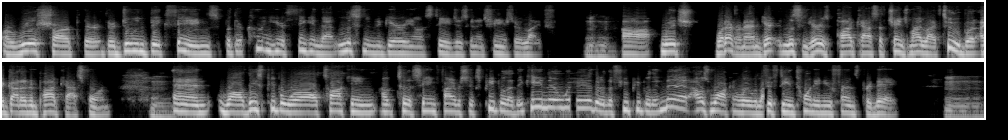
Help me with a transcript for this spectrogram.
are real sharp. They're they're doing big things, but they're coming here thinking that listening to Gary on stage is going to change their life. Mm-hmm. Uh, which whatever, man. Gary, listen, Gary's podcasts have changed my life too, but I got it in podcast form. Mm-hmm. And while these people were all talking out to the same five or six people that they came there with, or the few people they met, I was walking away with like 15, 20 new friends per day. Mm-hmm.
